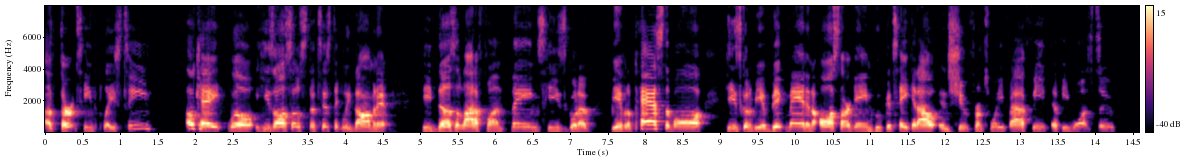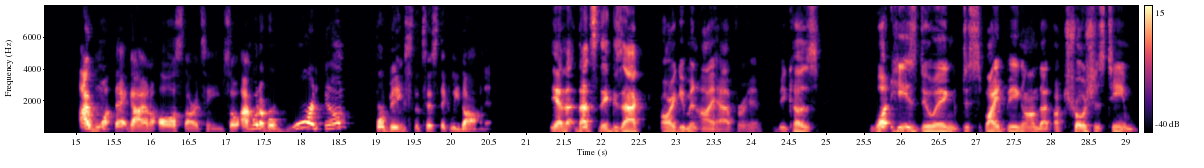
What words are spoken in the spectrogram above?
a 13th place team, okay, well, he's also statistically dominant. He does a lot of fun things. He's going to be able to pass the ball. He's going to be a big man in an all star game who could take it out and shoot from 25 feet if he wants to. I want that guy on an all star team. So I'm going to reward him for being statistically dominant. Yeah, that, that's the exact argument I have for him because what he's doing, despite being on that atrocious team,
